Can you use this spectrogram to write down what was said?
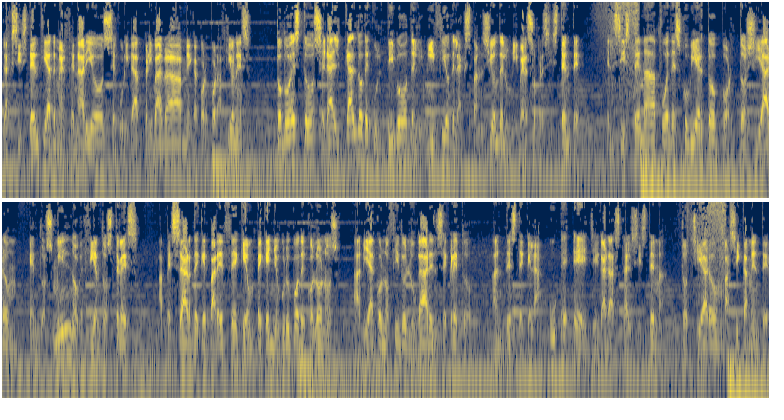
La existencia de mercenarios, seguridad privada, megacorporaciones, todo esto será el caldo de cultivo del inicio de la expansión del universo persistente. El sistema fue descubierto por Toshi Aron en 2903, a pesar de que parece que un pequeño grupo de colonos había conocido el lugar en secreto antes de que la UEE llegara hasta el sistema. Toshi Aron básicamente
